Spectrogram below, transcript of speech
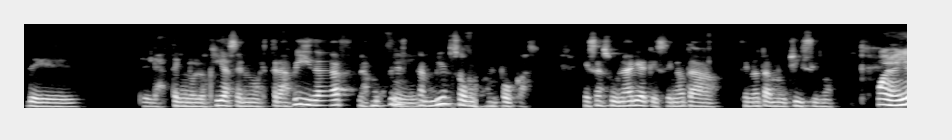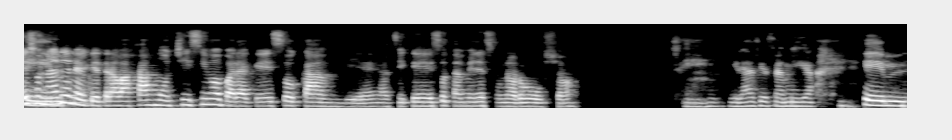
de, de las tecnologías en nuestras vidas, las mujeres también somos muy pocas. Esa es un área que se nota, se nota muchísimo. Bueno, y es un área en el que trabajas muchísimo para que eso cambie, así que eso también es un orgullo. Sí, gracias amiga. Em,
